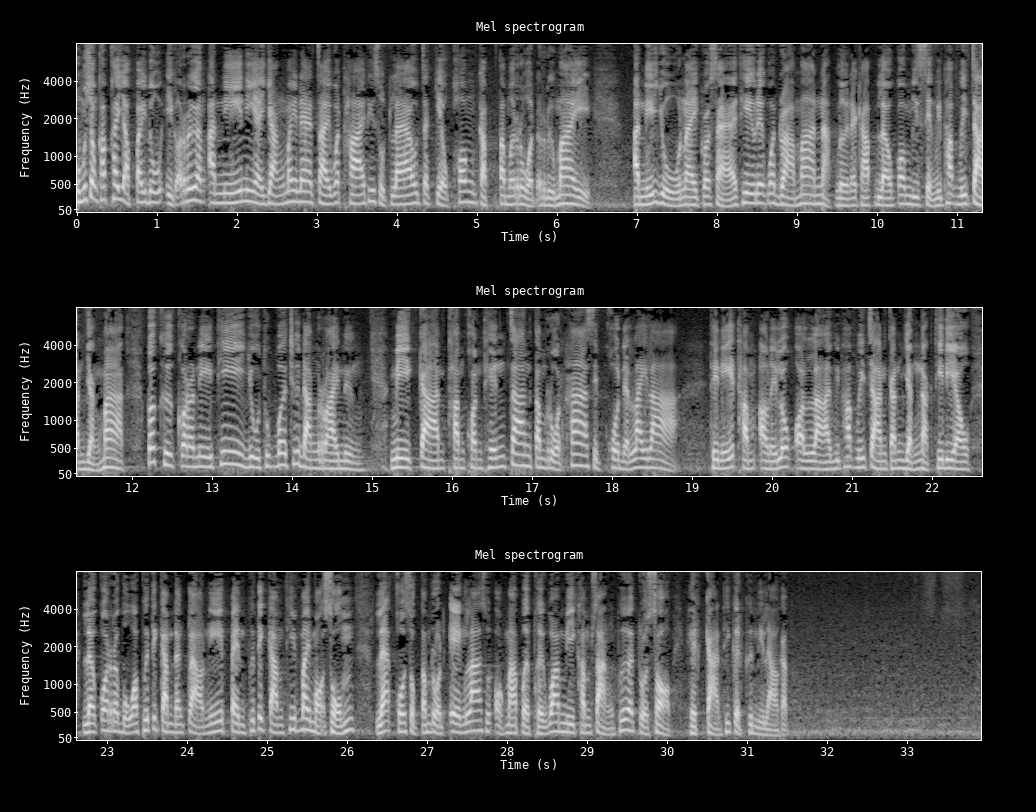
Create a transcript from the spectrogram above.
คุณผู้ชมครับขยับไปดูอีกเรื่องอันนี้เนี่ยยังไม่แน่ใจว่าท้ายที่สุดแล้วจะเกี่ยวข้องกับตำรวจหรือไม่ อันนี้อยู่ในกระแสที่เรียกว่าดราม่าหนักเลยนะครับ แล้วก็มีเสียงวิพากษ์วิจารณ์อย่างมาก ก็คือกรณีที่ยูทูบเบอร์ชื่อดังรายหนึ่ง มีการทำคอนเทนต์จ้างตำรวจ 50 คนเนี่ยไล่ล่า ทีนี้ทำเอาในโลกออนไลน์วิพากษ์วิจารณ์กันอย่างหนักทีเดียว แล้วก็ระบุว่าพฤติกรรมดังกล่าวนี้ เป็นพฤติกรรมที่ไม่เหมาะสม และโฆษกตำรวจเองล่าสุดออกมาเปิดเผยว่ามีคำสั่งเพื่อตรวจสอบเหตุการณ์ที่เกิดขึ้นนี้แล้วครับ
